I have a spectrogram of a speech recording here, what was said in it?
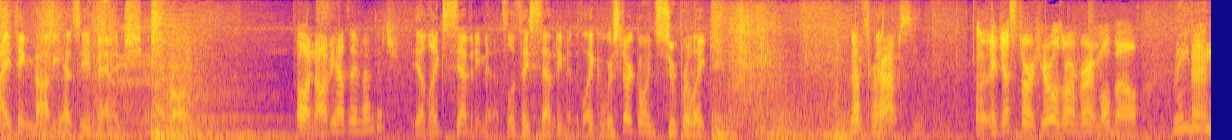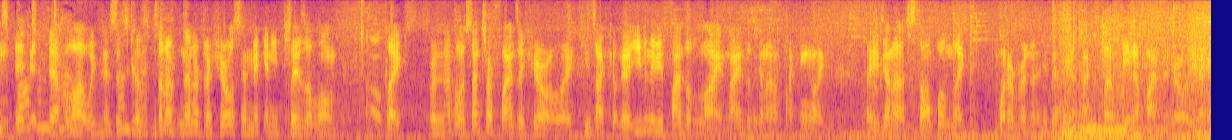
I think Navi has the advantage. Am I wrong? Oh, Navi has the advantage. Yeah, like 70 minutes. Let's say 70 minutes. Like we start going super late game. Yeah, perhaps. They just our heroes aren't very mobile, and it, it- they have a lot of weaknesses because none of none of their heroes can make any plays alone. Okay. Like for example, if Centaur finds a hero, like he's not like, even if he finds a lion, lion's just gonna fucking like like he's gonna stomp him like whatever, and then he's gonna get attacked. But if Lina finds a hero, he's gonna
